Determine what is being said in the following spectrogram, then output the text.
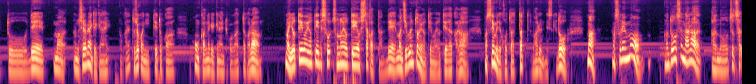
ー、っと、で、まあ、調べなきゃいけないのかね、図書館に行ってとか、本買わなきゃいけないとかがあったから、まあ予定は予定でそ、その予定をしたかったんで、まあ自分との予定も予定だから、まあそういう意味で断ったってのもあるんですけど、まあ、それも、まあどうせなら、あの、ちょっと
